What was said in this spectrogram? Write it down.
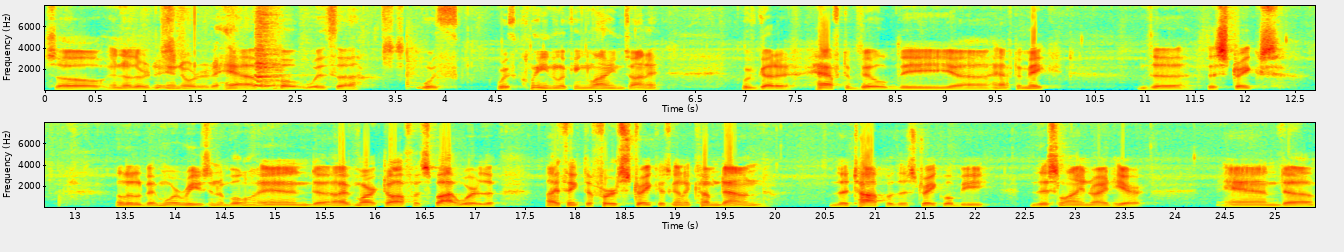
So in other, in order to have a boat with, uh, with, with clean-looking lines on it, we've got to, have to build the, uh, have to make the, the strakes a little bit more reasonable. And uh, I've marked off a spot where the, I think the first strake is going to come down, the top of the strake will be this line right here. And, uh,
